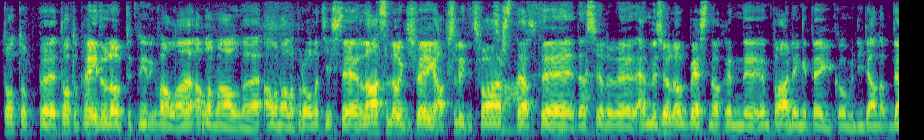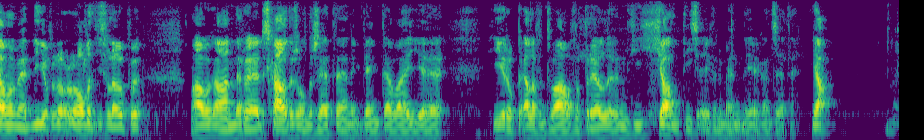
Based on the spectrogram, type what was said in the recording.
tot op, eh, tot op heden loopt het in ieder geval allemaal, eh, allemaal op rolletjes. De laatste loodjes wegen absoluut het zwaarst. Dat, eh, dat zullen we, en we zullen ook best nog een, een paar dingen tegenkomen die dan op dat moment niet op rolletjes lopen. Maar we gaan er eh, de schouders onder zetten. En ik denk dat wij eh, hier op 11 en 12 april een gigantisch evenement neer gaan zetten. Ja. nou,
